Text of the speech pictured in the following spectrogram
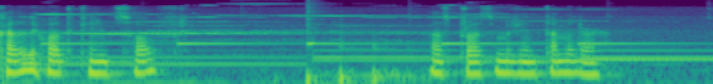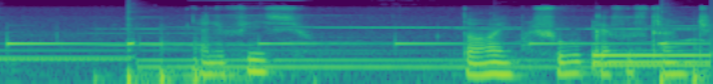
Cada derrota que a gente sofre, nas próximas a gente tá melhor. É difícil, dói, machuca, é frustrante.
